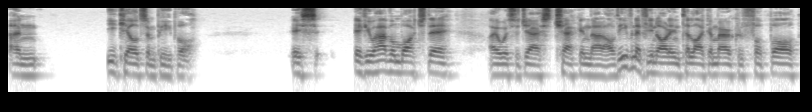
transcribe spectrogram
and he killed some people. It's if you haven't watched it, I would suggest checking that out. Even if you're not into like American football,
